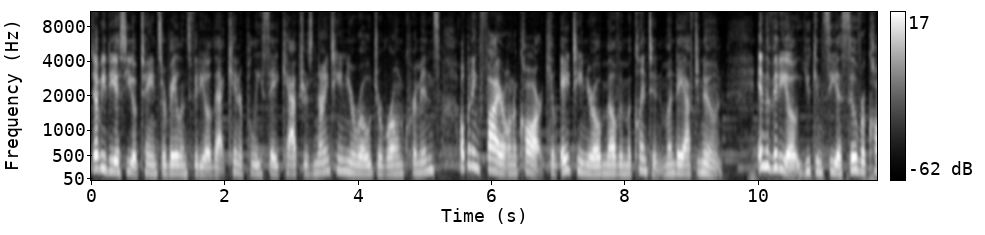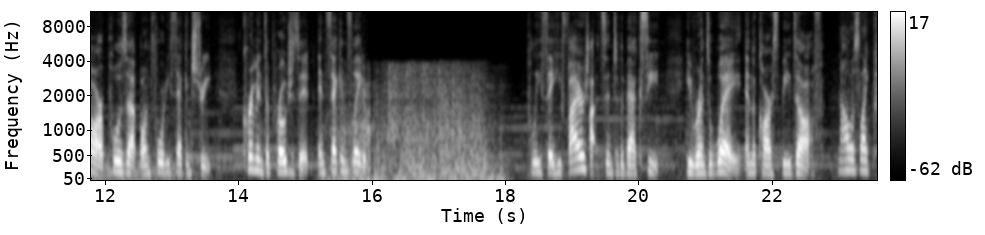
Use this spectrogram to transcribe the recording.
WDSU obtained surveillance video that Kenner police say captures 19 year old Jerome Crimmins opening fire on a car, killing 18 year old Melvin McClinton Monday afternoon. In the video, you can see a silver car pulls up on 42nd Street. Crimmins approaches it, and seconds later, police say he fires shots into the back seat. He runs away and the car speeds off. And I was like,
